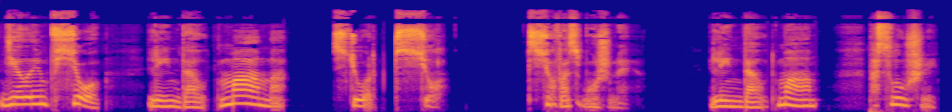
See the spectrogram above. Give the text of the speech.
делаем все. Линдаут. Мама. Стюарт. Все. Все возможное. Линдаут. Мам, послушай,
